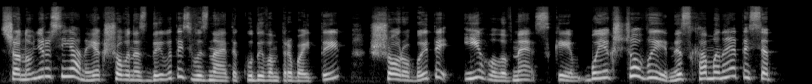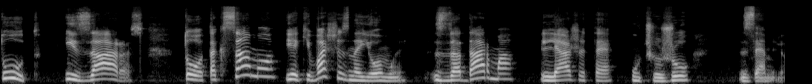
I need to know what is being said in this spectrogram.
шановні росіяни, якщо ви нас дивитесь, ви знаєте, куди вам треба йти, що робити, і головне з ким. Бо якщо ви не схаменетеся тут і зараз, то так само, як і ваші знайомі, задарма ляжете у чужу землю.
